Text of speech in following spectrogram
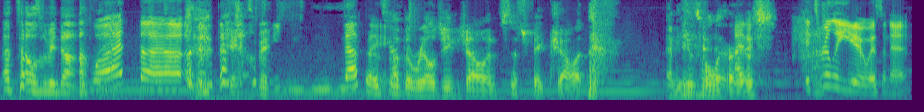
That tells me nothing. what the? That It's tells me. me nothing. It's not the real Gene Shalit, it's just fake Shalit. and he's hilarious. It's really you, isn't it?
